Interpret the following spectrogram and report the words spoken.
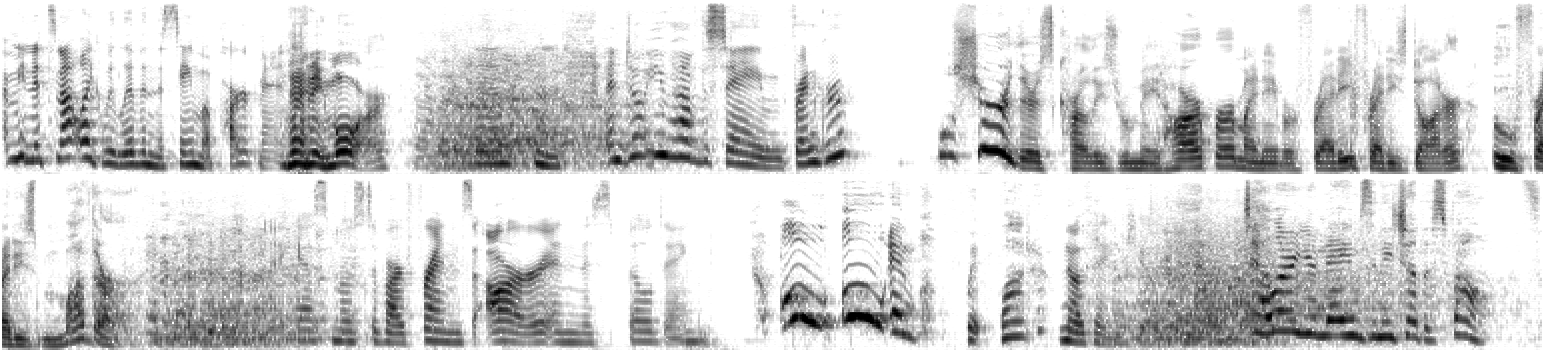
I mean, it's not like we live in the same apartment. Anymore. Mhm. And don't you have the same friend group? Well, sure, there's Carly's roommate Harper, my neighbor Freddie, Freddie's daughter, ooh, Freddie's mother. I guess most of our friends are in this building. Oh, oh, and wait, water? No, thank you. Tell her your names in each other's phones.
